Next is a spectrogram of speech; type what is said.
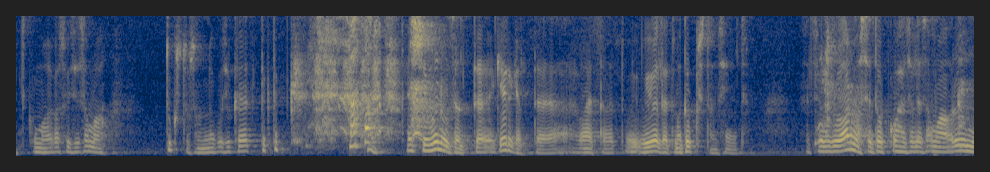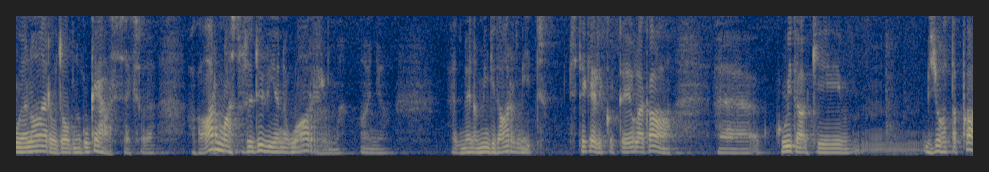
et kui ma kasvõi seesama tukstus on nagu niisugune tõkk-tõkk hästi mõnusalt, äh, kergelt äh, et või öelda, et ma tukstan sind. et see nagu armas, see toob kohe sellesama rõõmu ja naeru toob nagu kehasse, eks ole. aga armastuse tüvi on nagu arm, on ju. et meil on mingid armid, mis tegelikult ei ole ka äh, kuidagi, mis juhatab ka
